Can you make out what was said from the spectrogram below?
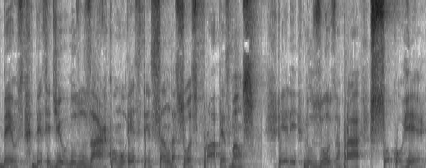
Deus decidiu nos usar como extensão das suas próprias mãos. Ele nos usa para socorrer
